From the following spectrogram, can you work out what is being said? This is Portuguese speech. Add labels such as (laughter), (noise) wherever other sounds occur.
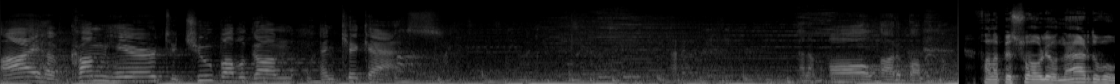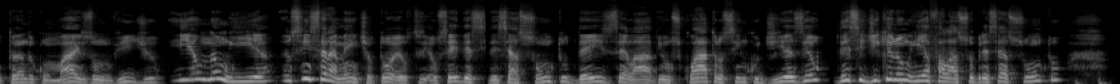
I have come here to chew bubblegum and kick ass. And I'm all out of bubblegum. Fala pessoal, Leonardo voltando com mais um vídeo. E eu não ia, eu sinceramente, eu tô, eu, eu sei desse, desse assunto desde, sei lá, uns 4 ou 5 dias e eu decidi que eu não ia falar sobre esse assunto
